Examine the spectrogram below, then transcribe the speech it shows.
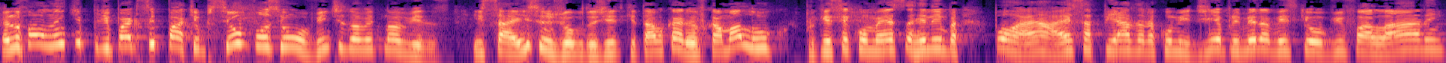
Eu não falo nem de, de, participar. Tipo, se eu fosse um ouvinte de 99 vidas e saísse um jogo do jeito que tava, cara, eu ia ficar maluco. Porque você começa a relembrar. Porra, ah, essa piada da comidinha, a primeira vez que eu ouvi falarem,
